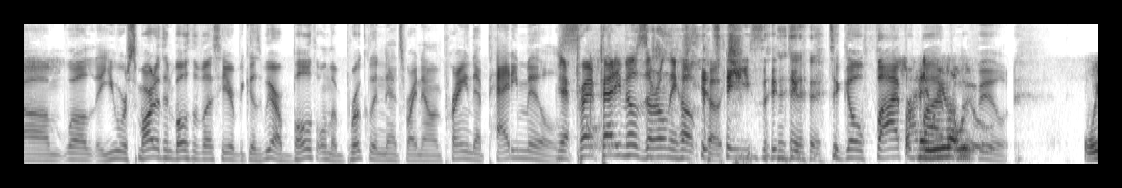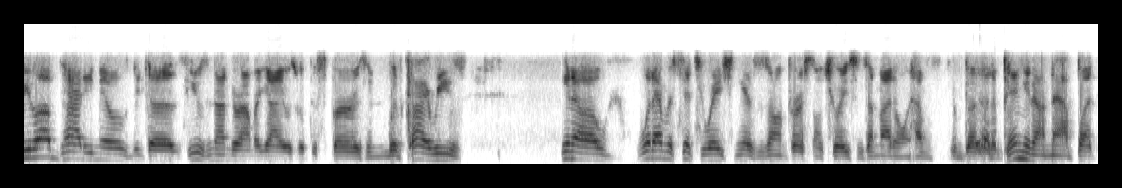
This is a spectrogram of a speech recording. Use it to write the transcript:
Um, well, you were smarter than both of us here because we are both on the Brooklyn Nets right now and praying that Patty Mills yeah, Pat- Patty Mills is our only hope, Coach. to, to go five for Funny, five we from love- the field. we love Patty Mills because he was an Under Armour guy who was with the Spurs, and with Kyrie's, you know, whatever situation he has his own personal choices. I'm not I don't have an opinion on that, but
